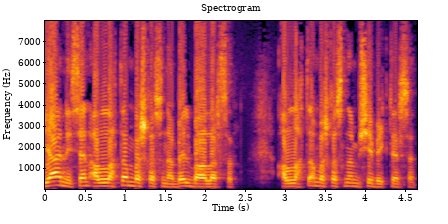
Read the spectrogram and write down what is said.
Yani sen Allah'tan başkasına bel bağlarsan, Allah'tan başkasından bir şey beklersen,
